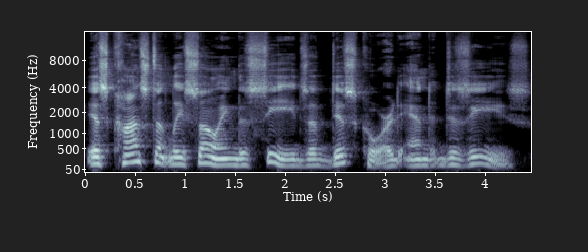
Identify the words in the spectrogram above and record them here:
is constantly sowing the seeds of discord and disease.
